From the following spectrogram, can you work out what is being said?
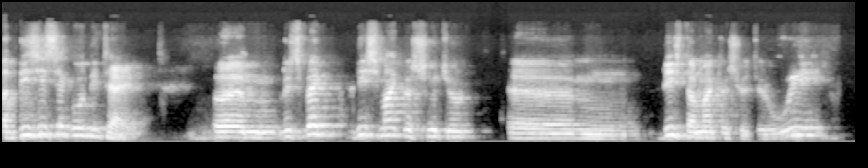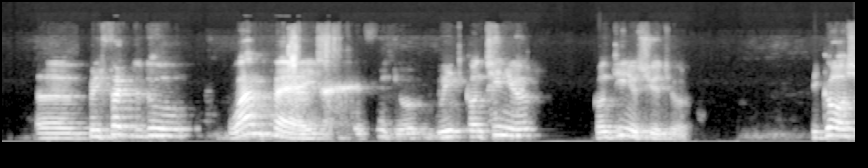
but this is a good detail. Um, respect this microsuture, um, distal microsuture, we uh, prefer to do one phase of with continue, continuous suture because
